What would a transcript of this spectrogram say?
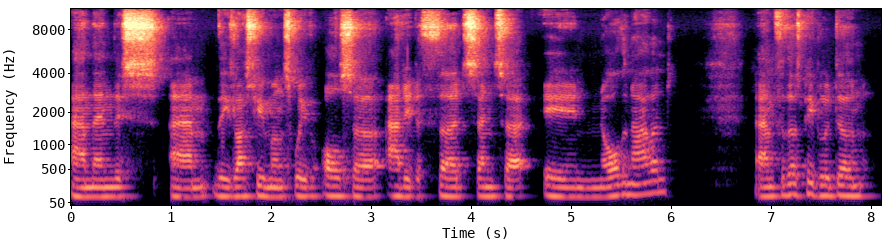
And then this um, these last few months, we've also added a third centre in Northern Ireland. Um, for those people who don't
